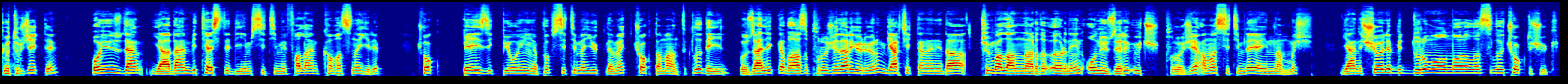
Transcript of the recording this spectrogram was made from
götürecekti. O yüzden ya ben bir test edeyim Steam'i falan kafasına girip çok basic bir oyun yapıp Steam'e yüklemek çok da mantıklı değil. Özellikle bazı projeler görüyorum. Gerçekten hani daha tüm alanlarda örneğin 10 üzeri 3 proje ama Steam'de yayınlanmış. Yani şöyle bir durum olma olasılığı çok düşük.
